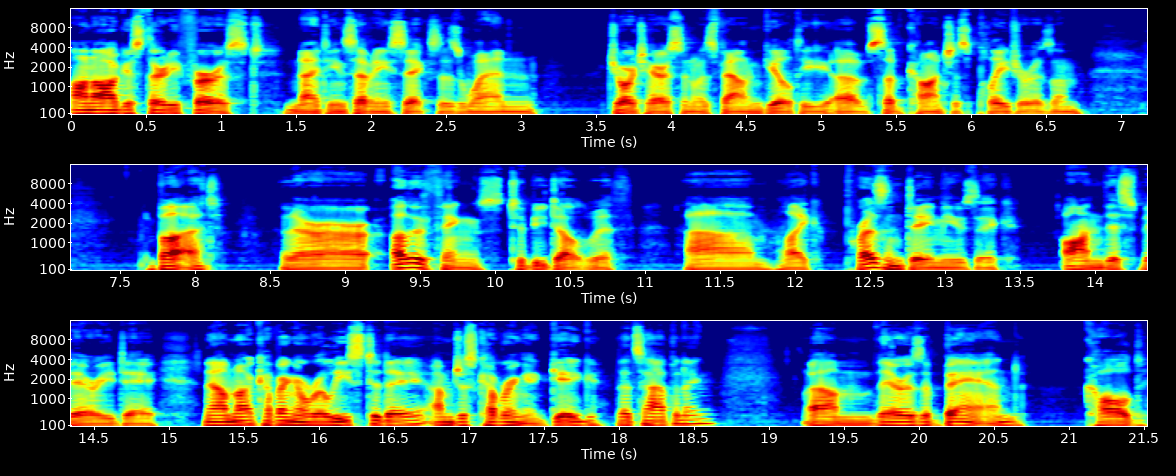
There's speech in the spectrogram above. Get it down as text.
on August 31st, 1976, is when George Harrison was found guilty of subconscious plagiarism. But there are other things to be dealt with, um, like present day music on this very day. Now, I'm not covering a release today, I'm just covering a gig that's happening. Um, there is a band called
